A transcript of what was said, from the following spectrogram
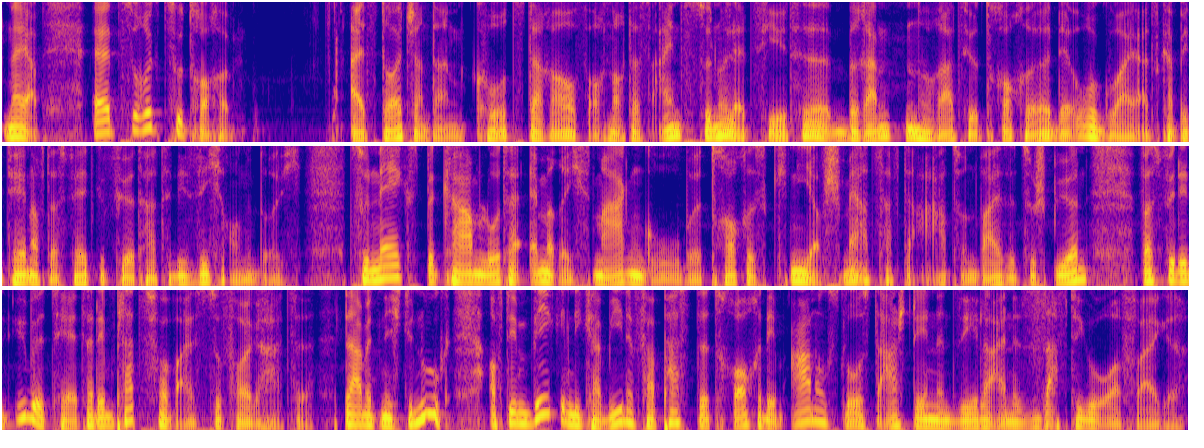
Naja, äh, zurück zu Troche. Als Deutschland dann kurz darauf auch noch das 1 zu 0 erzielte, brannten Horatio Troche, der Uruguay als Kapitän auf das Feld geführt hatte, die Sicherungen durch. Zunächst bekam Lothar Emmerichs Magengrube Troches Knie auf schmerzhafte Art und Weise zu spüren, was für den Übeltäter den Platzverweis zur Folge hatte. Damit nicht genug. Auf dem Weg in die Kabine verpasste Troche dem ahnungslos dastehenden Seeler eine saftige Ohrfeige.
